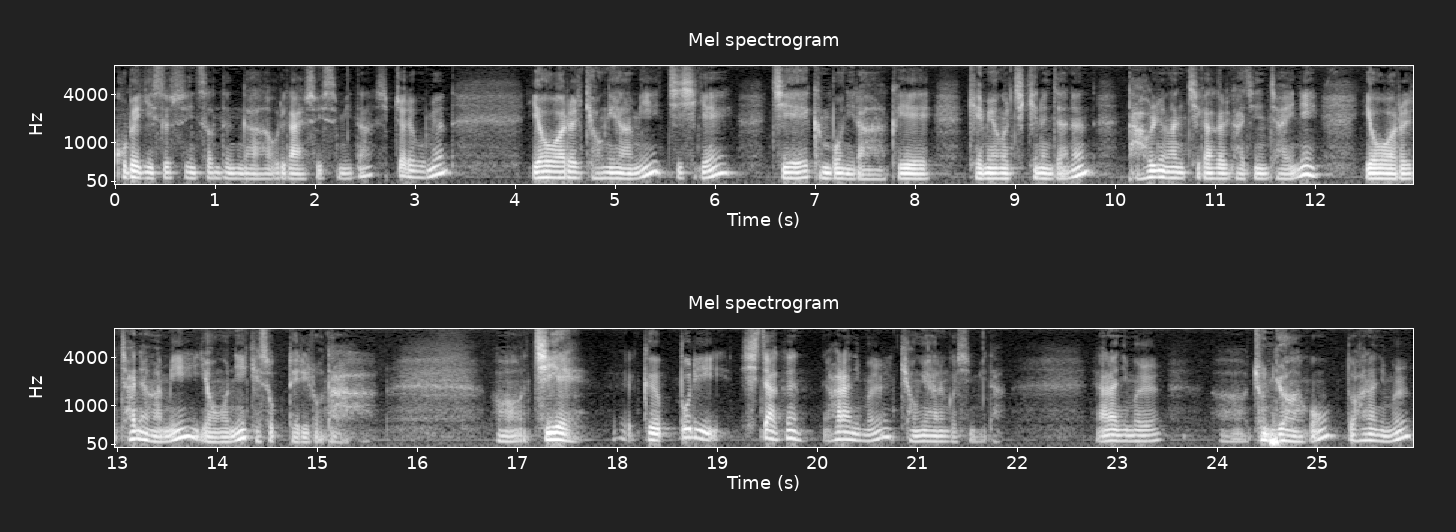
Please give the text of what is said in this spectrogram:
고백이 있을 수 있었는가 우리가 알 수 있습니다. 10절에 보면 여호와를 경외함이 지식의 지혜의 근본이라 그의 계명을 지키는 자는 다 훌륭한 지각을 가진 자이니 여호와를 찬양함이 영원히 계속되리로다. 어, 지혜 그 뿌리 시작은 하나님을 경외하는 것입니다. 하나님을 어, 존경하고 또 하나님을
